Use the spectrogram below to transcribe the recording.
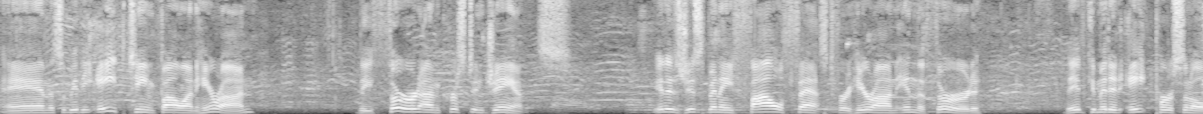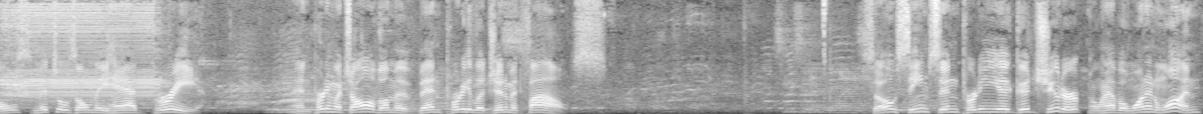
And this will be the eighth team foul on Huron. The third on Kristen Jans. It has just been a foul fest for Huron in the third. They've committed eight personals. Mitchell's only had three. And pretty much all of them have been pretty legitimate fouls. So Simpson, pretty uh, good shooter, will have a one and one.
